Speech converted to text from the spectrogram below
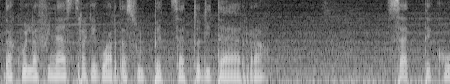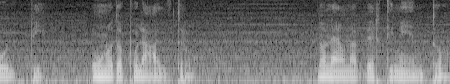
da quella finestra che guarda sul pezzetto di terra. Sette colpi, uno dopo l'altro non è un avvertimento,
